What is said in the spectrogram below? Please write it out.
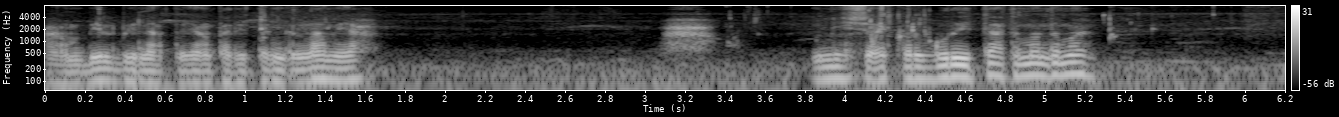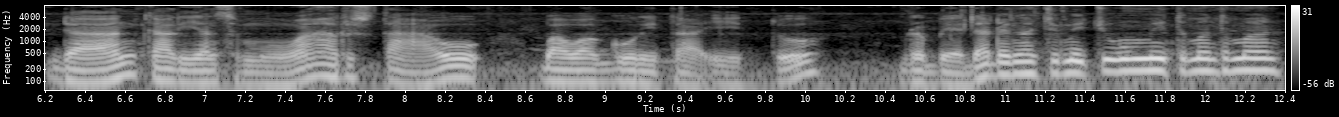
ambil binatang yang tadi tenggelam ya. Ini seekor gurita teman-teman. Dan kalian semua harus tahu bahwa gurita itu berbeda dengan cumi-cumi teman-teman.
